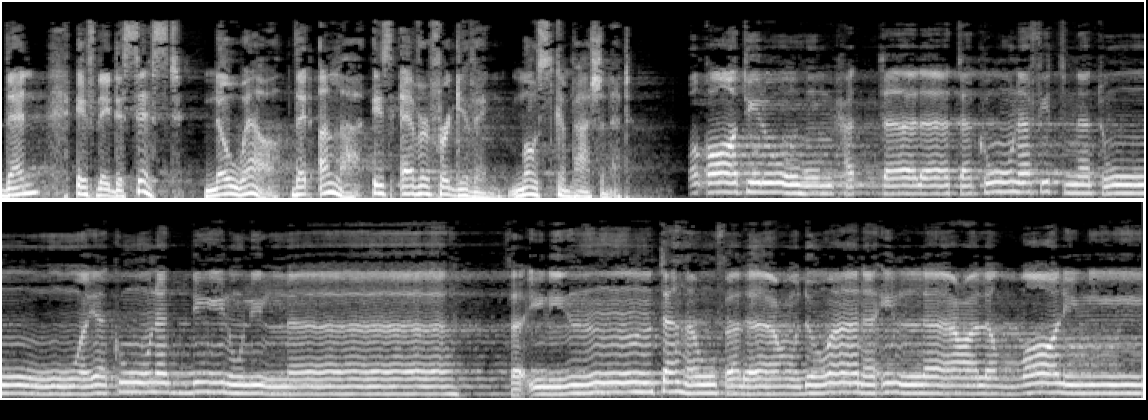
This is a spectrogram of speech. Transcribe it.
Then, if they desist, know well that Allah is ever forgiving, most compassionate. وقاتلوهم حتى لا تكون فتنة ويكون الدين لله فإن انتهوا فلا عدوان إلا على الظالمين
